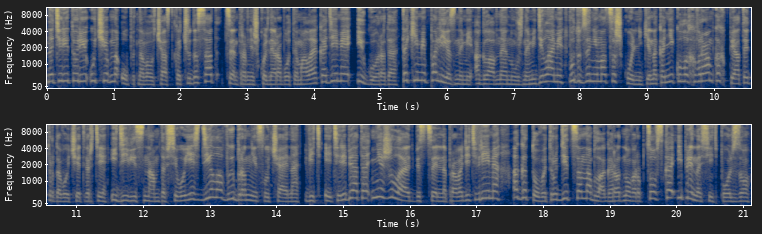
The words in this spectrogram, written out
На территории учебно-опытного участка «Чудо-сад», Центра внешкольной работы «Малая академия» и города. Такими полезными, а главное нужными делами будут заниматься школьники на каникулах в рамках пятой трудовой четверти. И девиз «Нам до всего есть дело» выбран не случайно. Ведь эти ребята не желают бесцельно проводить время, а готовы трудиться на благо родного Рубцовска и приносить пользу.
